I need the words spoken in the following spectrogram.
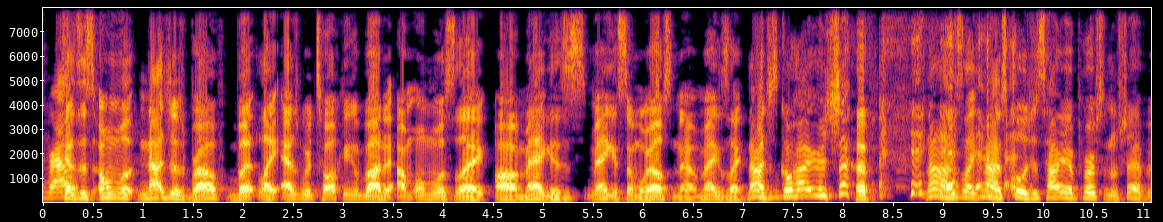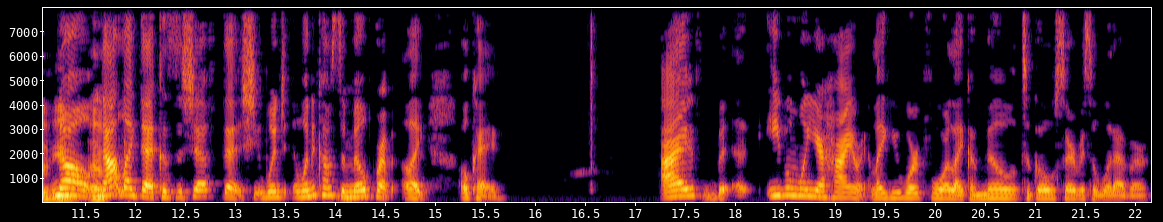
Ralph it's almost not just Ralph, but like as we're talking about it, I'm almost like, oh, Mag is Mag is somewhere else now. Mag is like, nah, just go hire a chef. nah, it's like, nah, it's cool. Just hire a personal chef. If you, no, yeah. not like that. Because the chef that she when when it comes to meal prep, like okay, I've uh, even when you're hiring, like you work for like a meal to go service or whatever,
